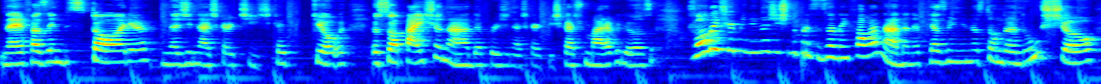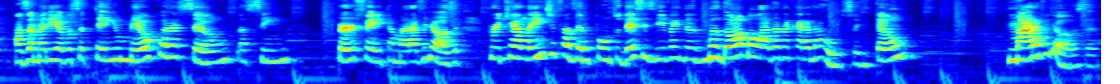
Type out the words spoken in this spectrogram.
né? Fazendo história na ginástica artística, que eu, eu sou apaixonada por ginástica artística, acho maravilhoso. Vôlei feminino a gente não precisa nem falar nada, né? Porque as meninas estão dando um show. Rosa Maria, você tem o meu coração, assim, perfeita, maravilhosa. Porque além de fazer o ponto decisivo, ainda mandou a bolada na cara da russa. Então, maravilhosa.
